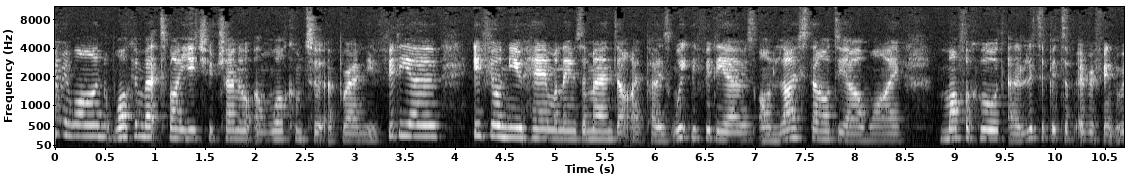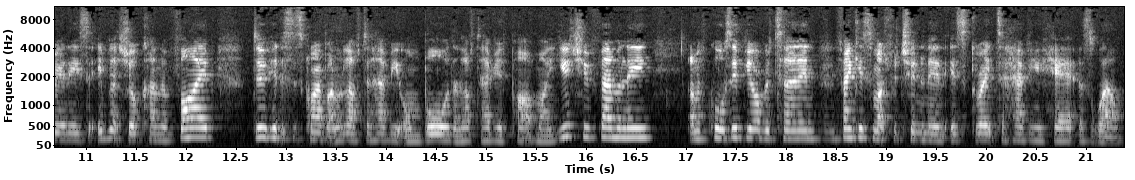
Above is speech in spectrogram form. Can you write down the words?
everyone, welcome back to my YouTube channel and welcome to a brand new video. If you're new here, my name is Amanda. I post weekly videos on lifestyle, DIY, motherhood and a little bit of everything really. So if that's your kind of vibe, do hit the subscribe button. I'd love to have you on board. I'd love to have you as part of my YouTube family. And of course, if you're returning, thank you so much for tuning in. It's great to have you here as well.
